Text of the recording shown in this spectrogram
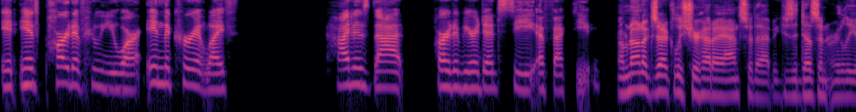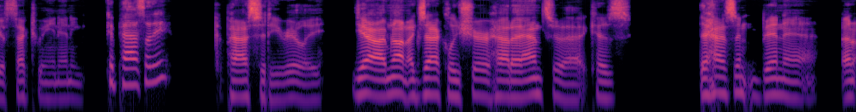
it is part of who you are in the current life. How does that part of your identity affect you? I'm not exactly sure how to answer that because it doesn't really affect me in any Capacity? capacity, really. Yeah, I'm not exactly sure how to answer that because there hasn't been a an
